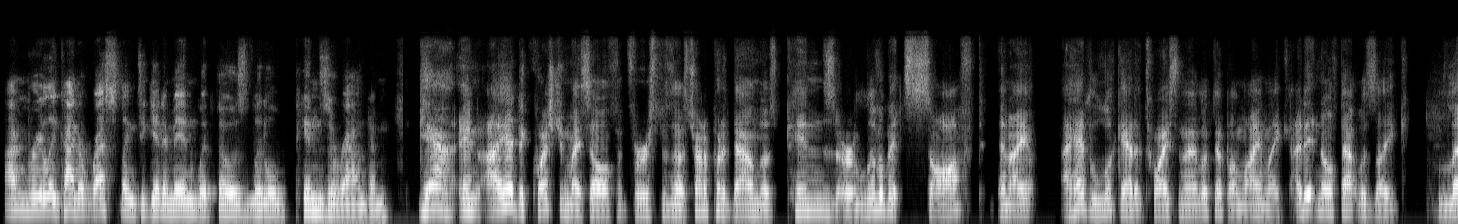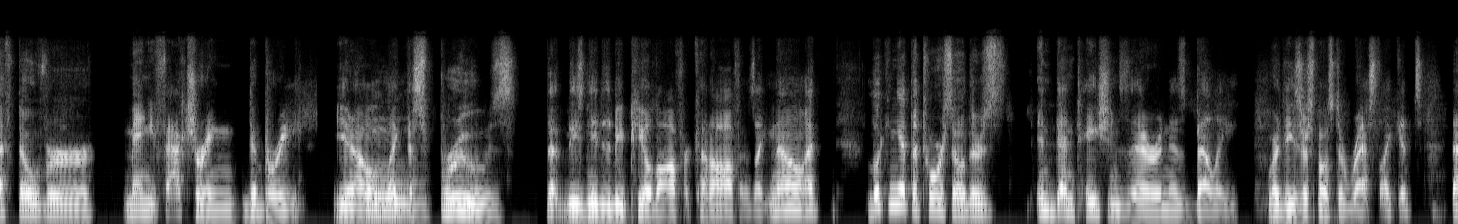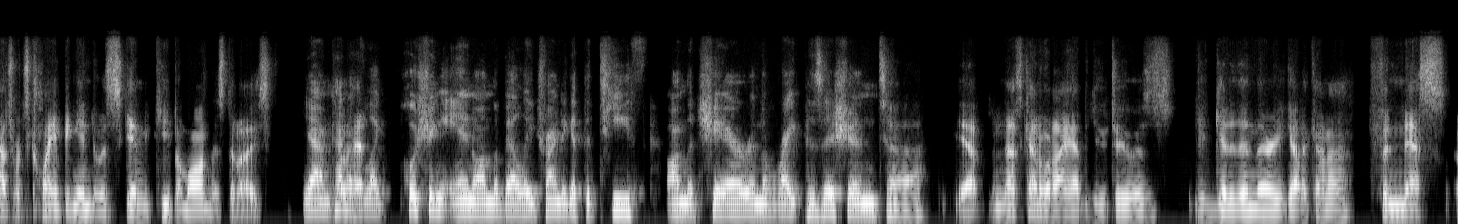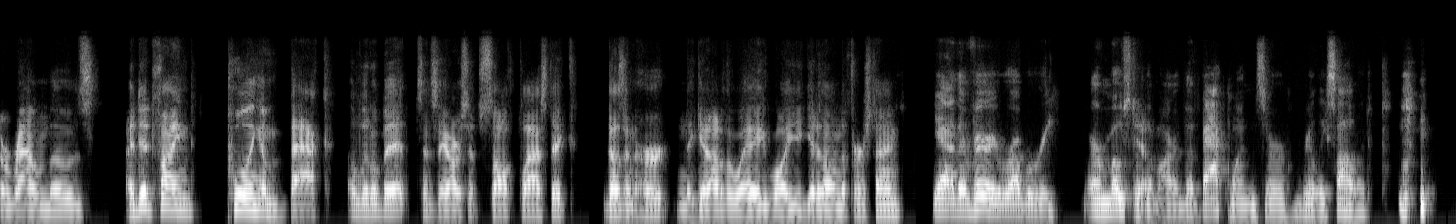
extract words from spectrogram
I'm really kind of wrestling to get him in with those little pins around him. Yeah, and I had to question myself at first because I was trying to put it down. Those pins are a little bit soft, and I I had to look at it twice, and I looked up online. Like I didn't know if that was like leftover manufacturing debris, you know, like the Mm. sprues that these needed to be peeled off or cut off. And it's like, no, I, looking at the torso, there's indentations there in his belly where these are supposed to rest. Like it's that's what's clamping into his skin to keep him on this device. Yeah, I'm kind Go of ahead. like pushing in on the belly, trying to get the teeth on the chair in the right position to. Yeah, and that's kind of what I had to do too. Is you get it in there, you got to kind of finesse around those. I did find pulling them back a little bit since they are such soft plastic doesn't hurt, and they get out of the way while you get it on the first time. Yeah, they're very rubbery, or most Yeah. of them are. The back ones are really solid.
